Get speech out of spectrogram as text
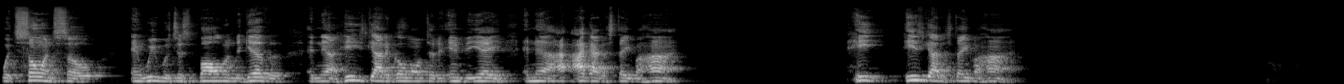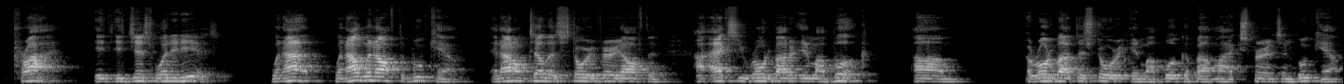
with so and so, and we was just balling together. And now he's got to go on to the NBA, and now I, I got to stay behind. He he's got to stay behind. Pride. It, it's just what it is. When I when I went off the boot camp, and I don't tell this story very often. I actually wrote about it in my book. Um, I wrote about this story in my book about my experience in boot camp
